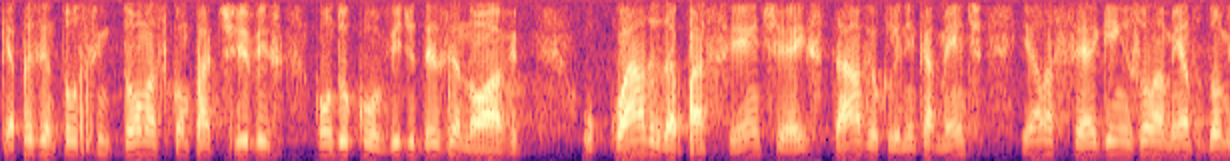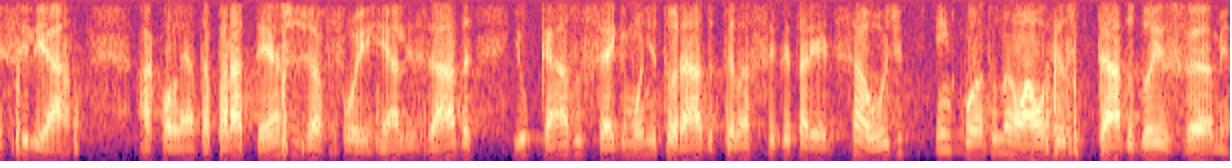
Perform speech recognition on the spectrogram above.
que apresentou sintomas compatíveis com o do Covid-19. O quadro da paciente é estável clinicamente e ela segue em isolamento domiciliar. A coleta para teste já foi realizada e o caso segue monitorado pela Secretaria de Saúde enquanto não há o resultado do exame.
